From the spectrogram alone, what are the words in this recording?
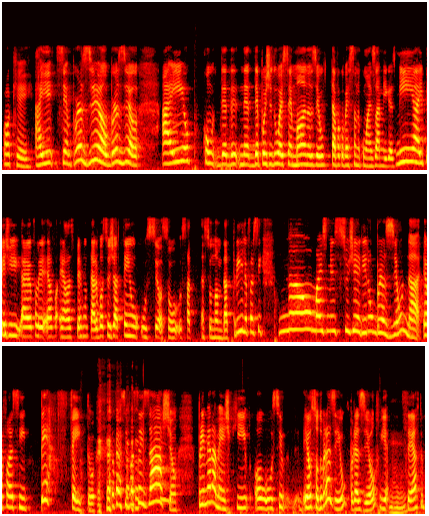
ok. Aí, sempre, Brasil, Brasil. Aí eu, de, de, né, depois de duas semanas, eu estava conversando com umas amigas minhas, aí pedi, aí eu falei, elas perguntaram, você já tem o, o seu, seu, o seu nome da trilha? Eu falei assim, não, mas me sugeriram Brasil na. Eu falei assim, perfeito. Eu falei assim, vocês acham? Primeiramente, que o, o, eu sou do Brasil, Brasil, uhum. certo?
